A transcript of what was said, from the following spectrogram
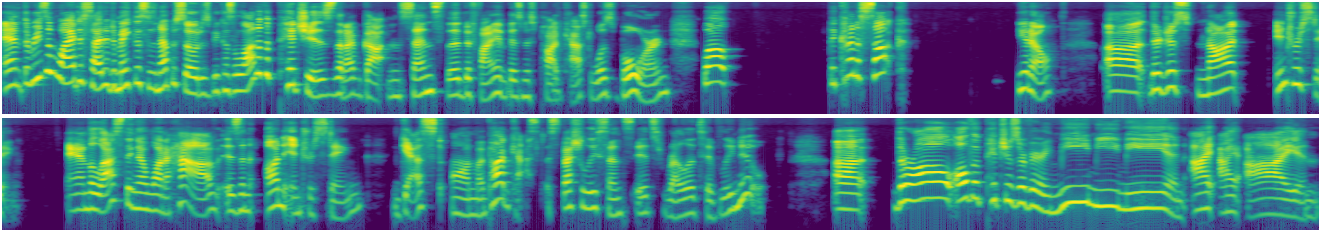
And the reason why I decided to make this as an episode is because a lot of the pitches that I've gotten since the Defiant Business podcast was born, well, they kind of suck. You know, uh, they're just not interesting. And the last thing I want to have is an uninteresting guest on my podcast, especially since it's relatively new. Uh, they're all all the pitches are very me me me and i i i and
